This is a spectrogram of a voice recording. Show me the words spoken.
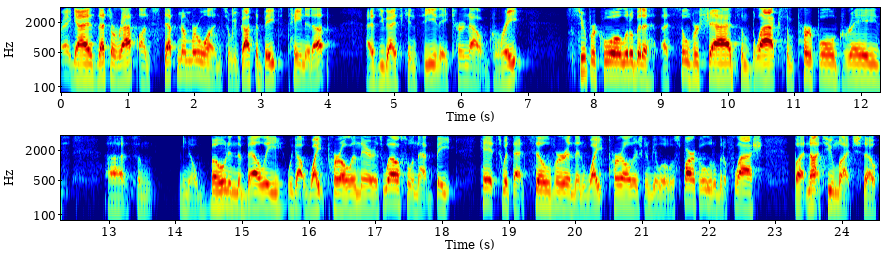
All right, guys, that's a wrap on step number one. So we've got the baits painted up. As you guys can see, they turned out great. Super cool, a little bit of a silver shad, some black, some purple, grays, uh, some you know, bone in the belly. We got white pearl in there as well. So when that bait hits with that silver and then white pearl, there's gonna be a little sparkle, a little bit of flash, but not too much. So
